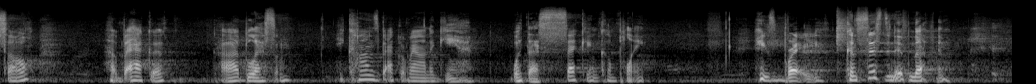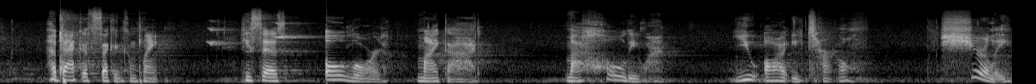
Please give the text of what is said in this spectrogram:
So, Habakkuk, God bless him, he comes back around again with a second complaint. He's brave, consistent if nothing. Habakkuk's second complaint. He says, O Lord, my God, my Holy One, you are eternal. Surely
